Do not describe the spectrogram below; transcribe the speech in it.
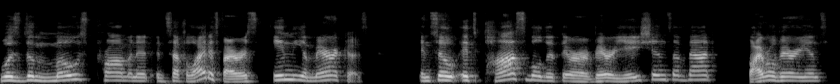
was the most prominent encephalitis virus in the Americas. And so it's possible that there are variations of that, viral variants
